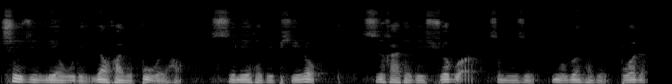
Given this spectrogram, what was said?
刺进猎物的要害的部位，哈，撕裂它的皮肉，撕开它的血管，甚至是扭断它的脖子。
